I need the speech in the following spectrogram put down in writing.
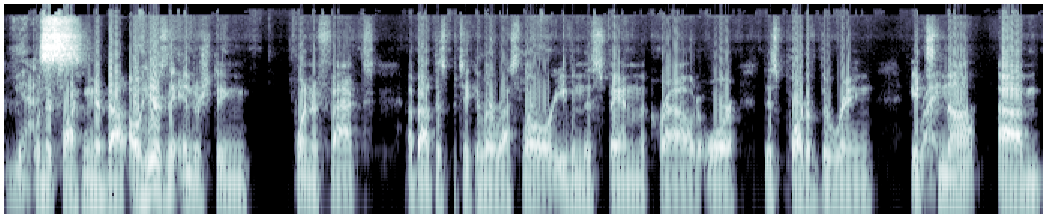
Yes. when they're talking about, oh, here's an interesting point of fact about this particular wrestler, or even this fan in the crowd, or this part of the ring. It's Right. not um,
